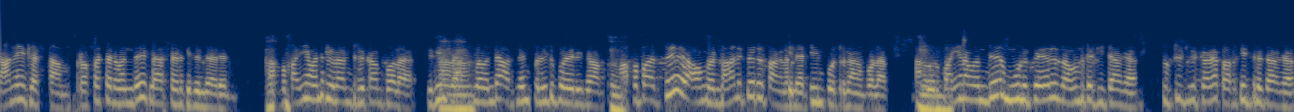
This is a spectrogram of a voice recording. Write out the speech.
ஆன்லைன் கிளாஸ் தான். ப்ரொஃபசர் வந்து கிளாஸ் எடுத்துட்டு இருந்தாரு. அப்ப பையன் வந்து விளையாண்டு இருக்கான் போல இதே. கிளாஸ்ல வந்து அதுன்னு சொல்லிட்டு போயிருக்கான். அப்ப பார்த்து அவங்க நாலு பேர் இருப்பாங்க இல்ல டீம் போட்டிருக்காங்க போல. அந்த ஒரு. பையனை வந்து மூணு பேர் ரவுண்ட் கட்டிட்டாங்க. சுட்டுட்டு இருக்காங்க துரத்திட்டு இருக்காங்க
